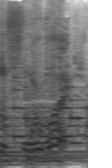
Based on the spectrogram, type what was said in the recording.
So for what?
